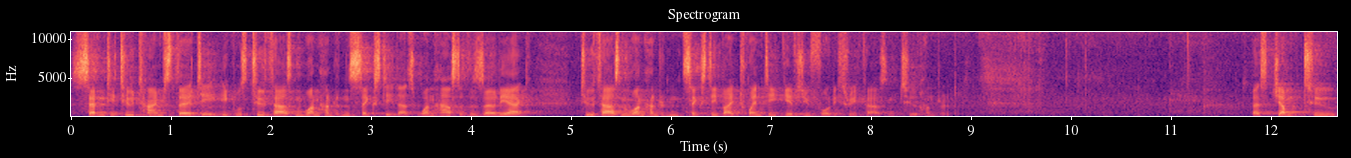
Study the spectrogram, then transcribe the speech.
72 times 30 equals 2,160. That's one house of the zodiac. 2,160 by 20 gives you 43,200. Let's jump to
